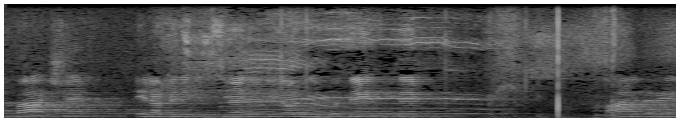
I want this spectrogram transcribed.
La pace e la benedizione di Dio Onnipotente, Padre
